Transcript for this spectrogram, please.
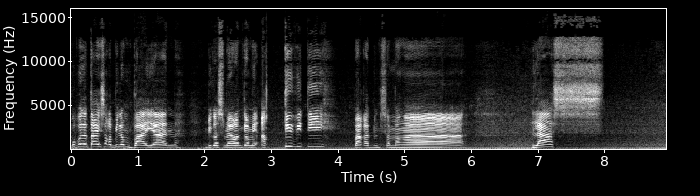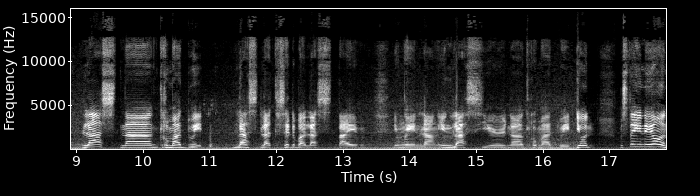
pupunta tayo sa kabilang bayan because meron kami activity para dun sa mga last last na graduate. Last lot kasi 'di ba last time yung ngayon lang. Yung last year na graduate. Yun. Basta yun na yun.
